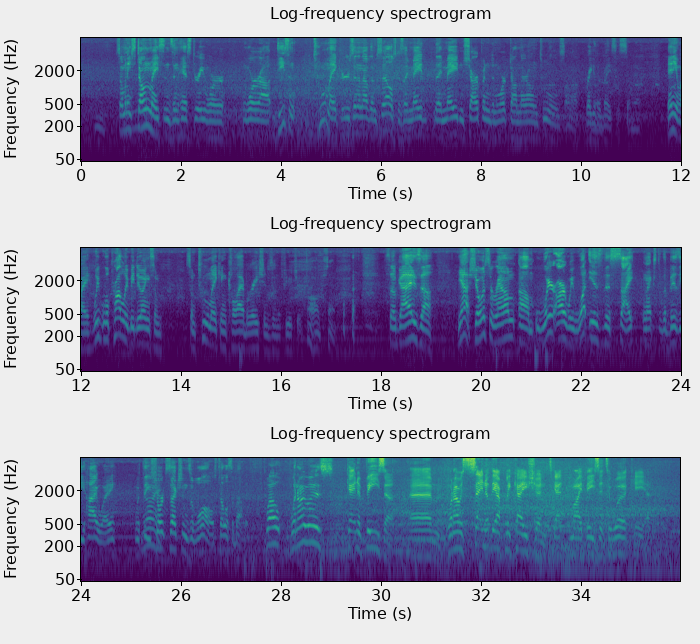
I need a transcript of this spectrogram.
so many stonemasons in history were were uh, decent tool makers in and of themselves because they made they made and sharpened and worked on their own tools on a regular basis. So anyway, we will probably be doing some some tool making collaborations in the future. Oh, 100%. So guys, uh, yeah, show us around. Um, where are we? What is this site next to the busy highway with these Right. short sections of walls? Tell us about it. Well, when I was getting a visa, um, when I was setting up the application to get my visa to work here,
